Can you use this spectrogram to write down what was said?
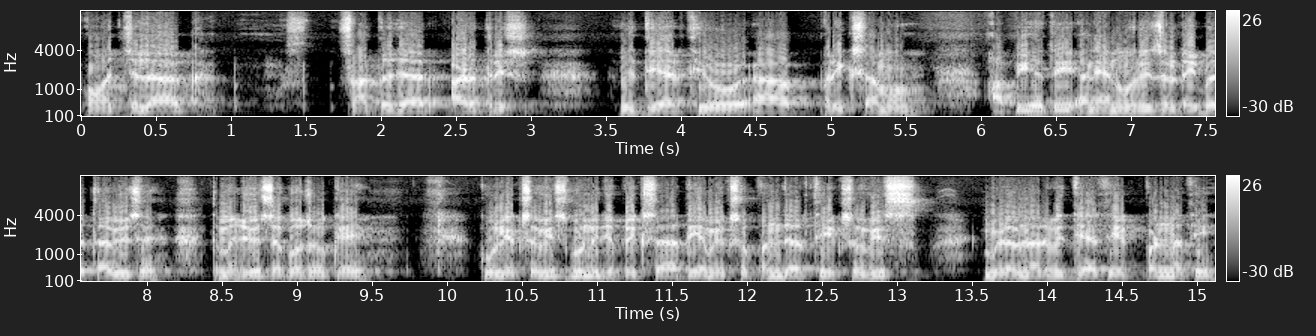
પાંચ લાખ સાત હજાર આડત્રીસ વિદ્યાર્થીઓ આ પરીક્ષામાં આપી હતી અને એનું રિઝલ્ટ અહીં બતાવ્યું છે. તમે જોઈ શકો છો કે કુલ એકસો વીસ ગુણની જે પરીક્ષા હતી, એમાં એકસો પંદરથી એકસો વીસ મેળવનાર વિદ્યાર્થી એક પણ નથી.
